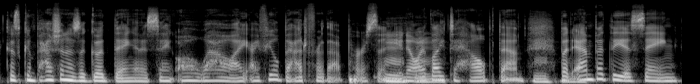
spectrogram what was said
because compassion is a good thing, and it's saying, "Oh wow, I, I feel bad for that person. You know, I'd Mm-hmm. like to help them." But empathy is saying.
